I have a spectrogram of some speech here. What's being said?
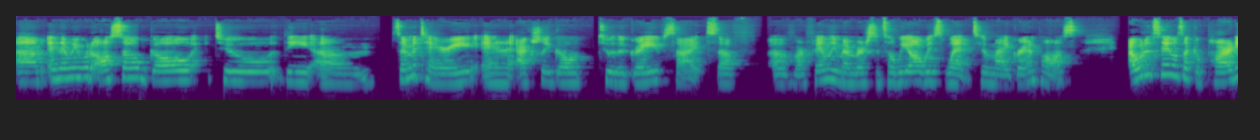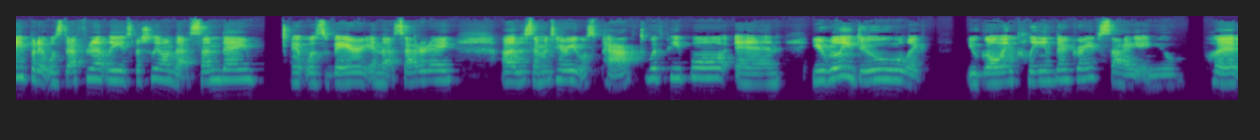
Um, and then we would also go to the um, cemetery and actually go to the grave sites of, of our family members. And so we always went to my grandpa's. I wouldn't say it was like a party, but it was definitely, especially on that Sunday, it was very, and that Saturday, uh, the cemetery was packed with people. And you really do, like, you go and clean their gravesite and you put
